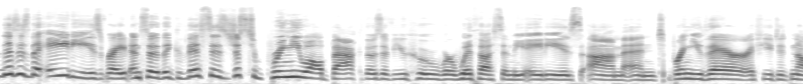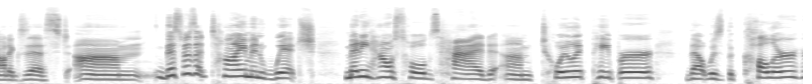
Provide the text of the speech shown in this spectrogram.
This is the 80s, right? And so, like, this is just to bring you all back, those of you who were with us in the 80s, um, and bring you there if you did not exist. Um, this was a time in which many households had um, toilet paper that was the color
